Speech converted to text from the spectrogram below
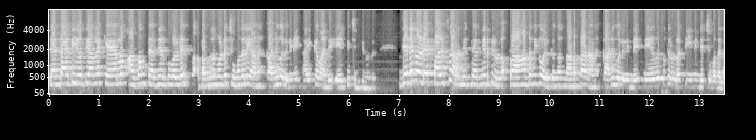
രണ്ടായിരത്തി ഇരുപത്തിയാറിലെ കേരളം അസം തെരഞ്ഞെടുപ്പുകളുടെ തന്ത്രങ്ങളുടെ ചുമതലയാണ് കനുകൊലുവിനെ ഹൈക്കമാൻഡ് ഏൽപ്പിച്ചിരിക്കുന്നത്. ജനങ്ങളുടെ പൾസ് അറിഞ്ഞ് തെരഞ്ഞെടുപ്പിനുള്ള പ്രാഥമിക ഒരുക്കങ്ങൾ നടത്താനാണ് കനുകൊലുവിന്റെ നേതൃത്വത്തിലുള്ള ടീമിന്റെ ചുമതല.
